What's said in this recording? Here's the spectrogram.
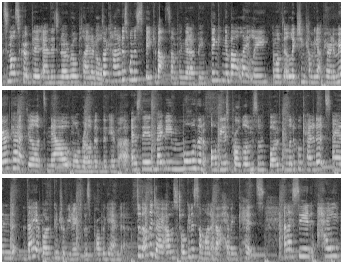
It's not scripted and there's no real plan at all. So I kind of just want to speak about something that I've been thinking about lately. And with the election coming up here in America, I feel it's now more relevant than ever. As there's maybe more than obvious problems with both political candidates and they are both contributing to this propaganda. So the other day I was talking to someone about having kids and I said, hey,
